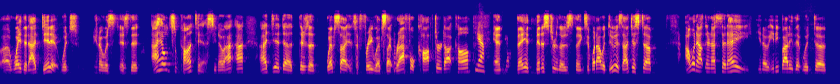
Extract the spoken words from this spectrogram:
uh, way that I did it, which you know, was is that I held some contests. You know, I I, I did. Uh, there's a website. It's a free website, rafflecopter.com. Yeah, and they administer those things. And what I would do is I just uh, I went out there and I said, hey, you know, anybody that would uh,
